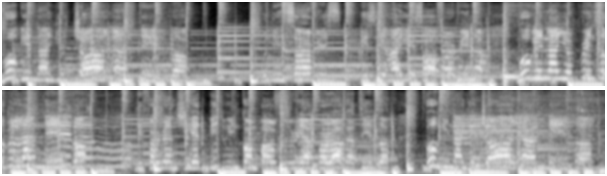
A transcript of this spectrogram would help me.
go and your joy and live. Within service is the highest offering. Go and your principle and live. Differentiate between compulsory and prerogative. Go and your joy and live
